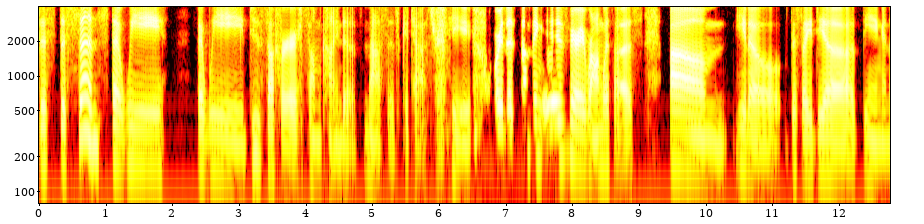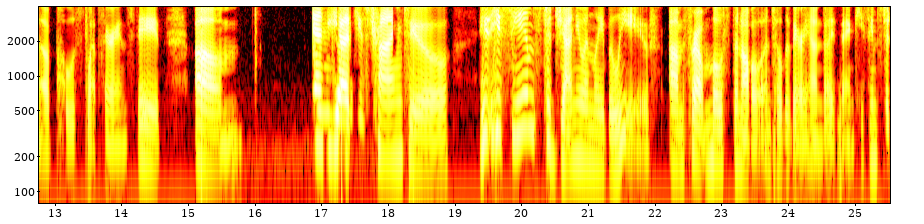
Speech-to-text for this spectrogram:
this the sense that we that we do suffer some kind of massive catastrophe or that something is very wrong with us. Um, you know, this idea of being in a post-lapsarian state. Um, and yet he's trying to he he seems to genuinely believe, um, throughout most the novel until the very end, I think. He seems to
